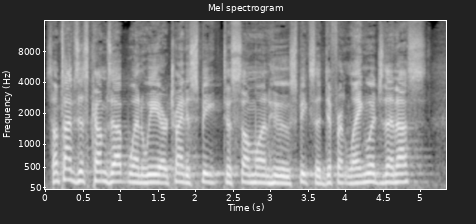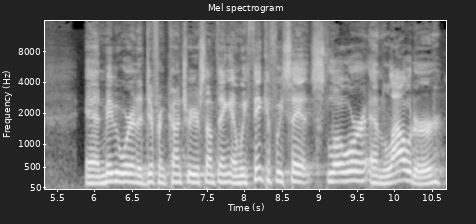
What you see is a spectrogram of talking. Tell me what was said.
Sometimes this comes up when we are trying to speak to someone who speaks a different language than us and maybe we're in a different country or something, and we think if we say it slower and louder,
